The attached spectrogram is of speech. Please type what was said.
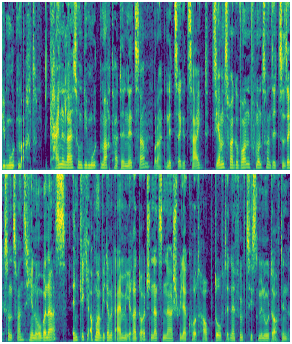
die Mut macht. Keine Leistung, die Mut macht, hatte Nizza oder hat Nizza gezeigt. Sie haben zwar gewonnen, 25 zu 26 in Obernas. Endlich auch mal wieder mit einem ihrer deutschen Nationalspieler Kurt Haupt durfte in der 50. Minute auf, den,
